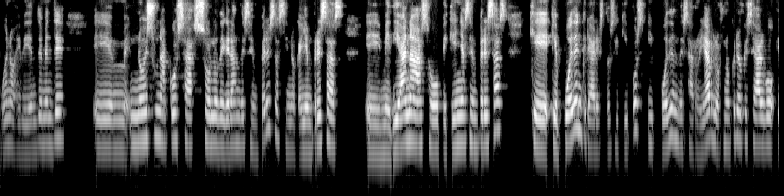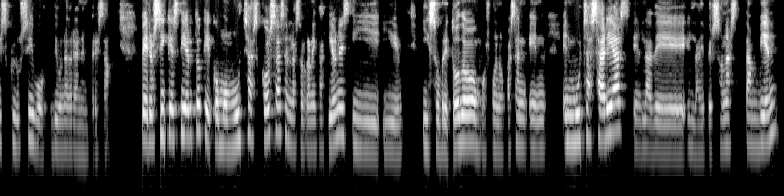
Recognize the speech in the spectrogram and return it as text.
bueno, evidentemente em, no es una cosa solo de grandes empresas, sino que hay empresas eh, medianas o pequeñas empresas que, pueden crear estos equipos y pueden desarrollarlos. No creo que sea algo exclusivo de una gran empresa. Pero sí que es cierto que como muchas cosas en las organizaciones y, sobre todo, pues bueno, pasan en, muchas áreas, en la de, en la de personas también,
